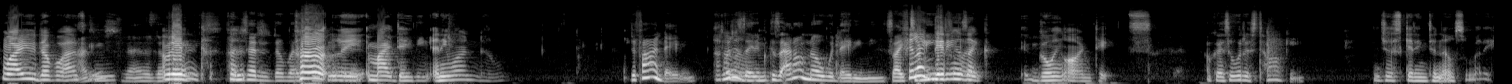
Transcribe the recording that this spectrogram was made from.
Why are you double I asking? just had to I mean. I just had to double Currently, am I dating anyone? No. define dating. I What don't is know. dating? Because I don't know what dating means. Like I feel like me, dating feel is like going on dates, okay. So what is talking? just getting to know somebody.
